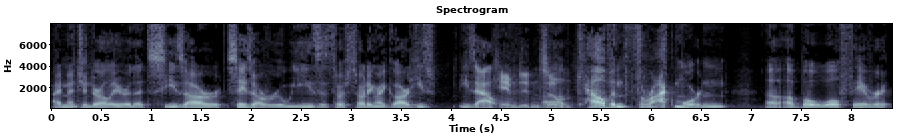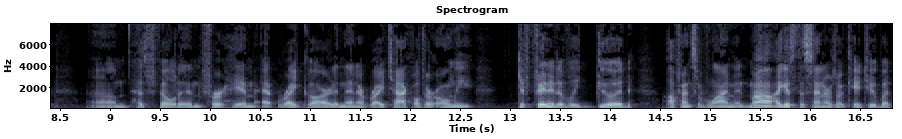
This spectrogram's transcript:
I mentioned earlier that Cesar Cesar Ruiz is their starting right guard. He's he's out. Camden Uh, zone. Calvin Throckmorton, uh, a Bo Wulf favorite, um, has filled in for him at right guard and then at right tackle. They're only definitively good offensive lineman. Well, I guess the center is okay too, but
